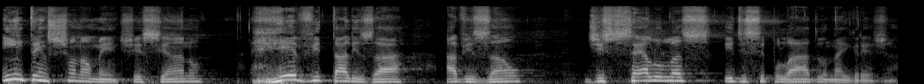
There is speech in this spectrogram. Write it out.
intencionalmente esse ano revitalizar a visão de células e discipulado na igreja.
